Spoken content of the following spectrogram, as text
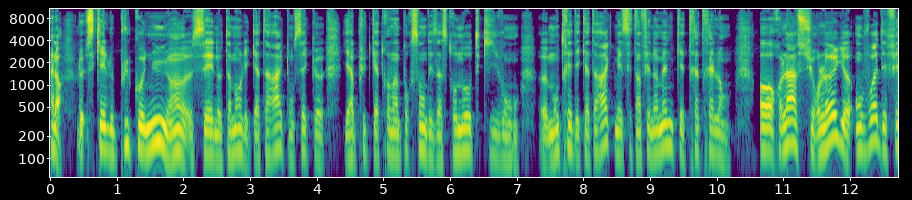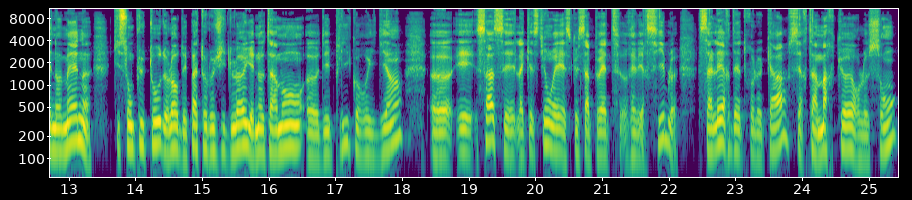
Alors, le, ce qui est le plus connu, hein, c'est notamment les cataractes. On sait qu'il y a plus de 80% des astronautes qui vont euh, montrer des cataractes, mais c'est un phénomène qui est très très lent. Or là, sur l'œil, on voit des phénomènes qui sont plutôt de l'ordre des pathologies de l'œil et notamment euh, des plis choroïdiens. Euh, et ça, c'est la question est est-ce que ça peut être réversible? Ça a l'air d'être le cas. Certains marqueurs le sont,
